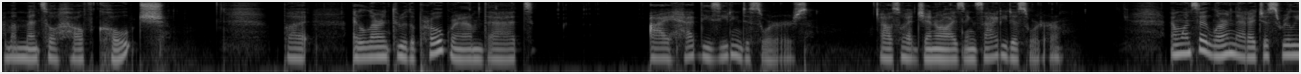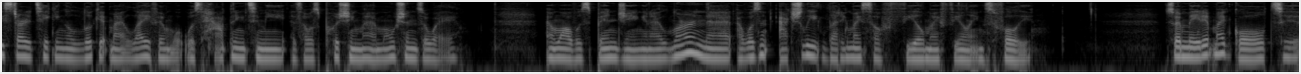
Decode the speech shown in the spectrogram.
I'm a mental health coach. But I learned through the program that I had these eating disorders. I also had generalized anxiety disorder. And once I learned that, I just really started taking a look at my life and what was happening to me as I was pushing my emotions away and while I was binging. And I learned that I wasn't actually letting myself feel my feelings fully. So I made it my goal to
